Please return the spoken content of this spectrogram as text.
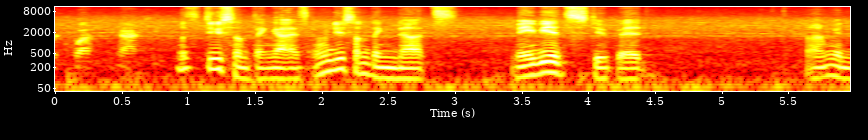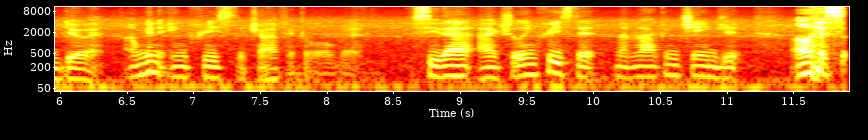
Request taxi. Let's do something, guys. I'm gonna do something nuts. Maybe it's stupid. But I'm gonna do it. I'm gonna increase the traffic a little bit. See that? I actually increased it, and I'm not gonna change it unless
